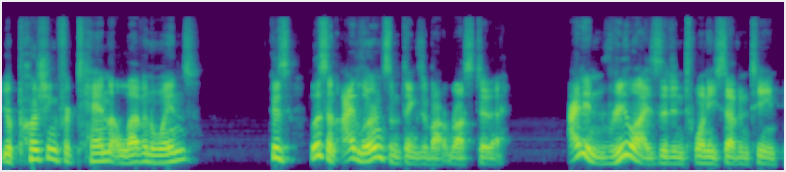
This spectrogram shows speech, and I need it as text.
You're pushing for 10, 11 wins. Because listen, I learned some things about Russ today. I didn't realize that in 2017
